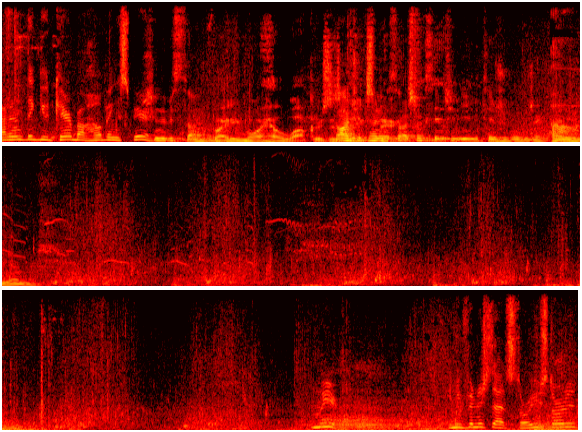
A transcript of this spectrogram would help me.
I didn't think you'd care about helping a spirit. Şimdi bir saniye. Fighting more Hellwalkers is Daha good çok hani experience. sarsak senin için iyi bir tecrübe olacak. Ah. Her yürüyenler. Come here. Can you finish that story you started?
